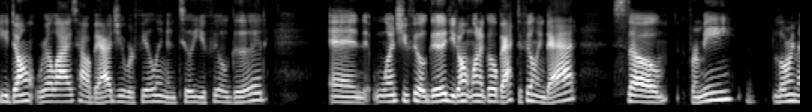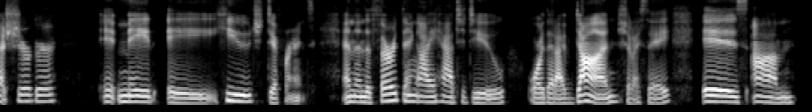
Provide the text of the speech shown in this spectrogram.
you don't realize how bad you were feeling until you feel good. And once you feel good, you don't want to go back to feeling bad. So for me, lowering that sugar, it made a huge difference. And then the third thing I had to do, or that I've done, should I say, is um,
